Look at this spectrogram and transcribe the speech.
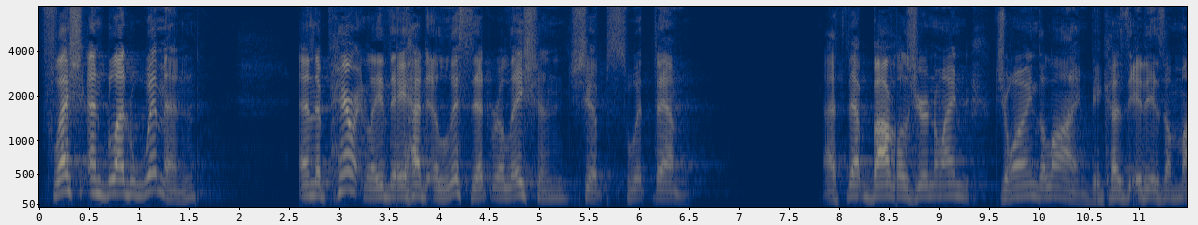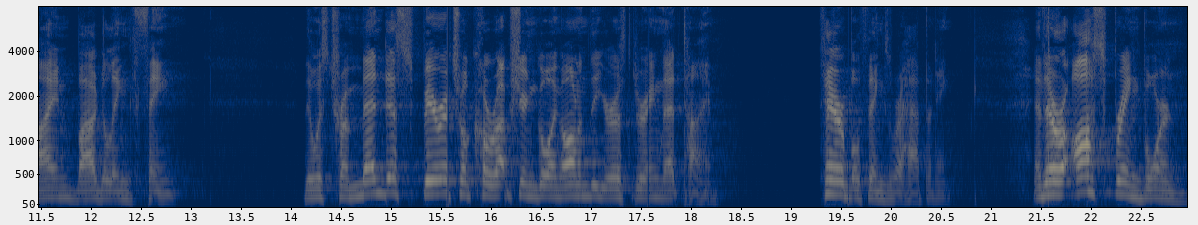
flesh and blood women, and apparently they had illicit relationships with them. If that boggles your mind, join the line because it is a mind boggling thing. There was tremendous spiritual corruption going on in the earth during that time. Terrible things were happening. And there were offspring born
